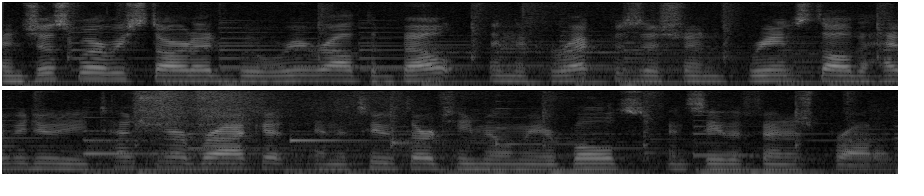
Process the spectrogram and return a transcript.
And just where we started, we'll reroute the belt in the correct position, reinstall the heavy duty tensioner bracket and the two 13mm bolts, and see the finished product.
